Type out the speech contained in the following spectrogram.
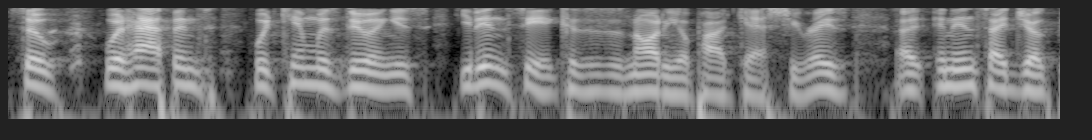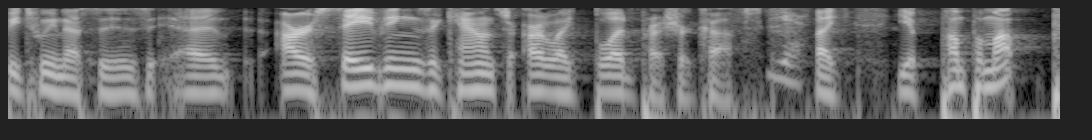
So what happens? What Kim was doing is you didn't see it because this is an audio podcast. She raised uh, an inside joke between us is uh, our savings accounts are like blood pressure cuffs. Yes. Like you pump them up,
